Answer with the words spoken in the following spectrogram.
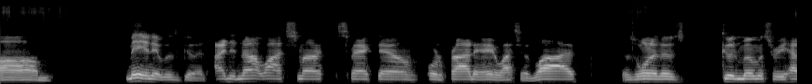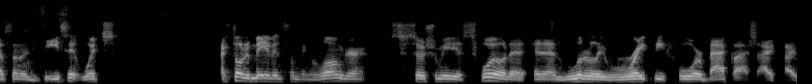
Um, man, it was good. I did not watch Smack, SmackDown on Friday. I watched it live. It was one of those good moments where you have something decent, which I thought it may have been something longer. Social media spoiled it, and then literally right before Backlash, I, I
